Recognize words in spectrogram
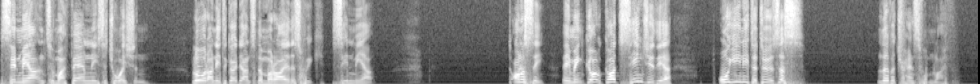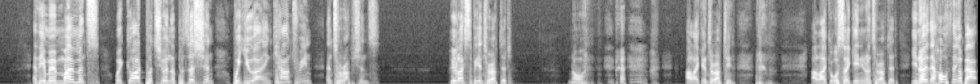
Send me out into my family situation. Lord, I need to go down to the marae this week. Send me out. Honestly, I mean, God, God sends you there. All you need to do is this live a transformed life. And there are moments where God puts you in a position where you are encountering interruptions. Who likes to be interrupted? No one. I like interrupting. I like also getting interrupted. You know the whole thing about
